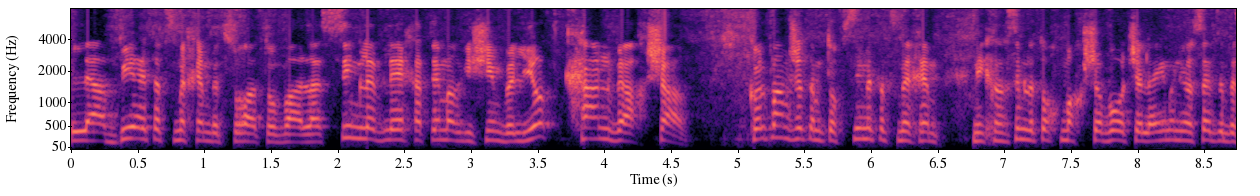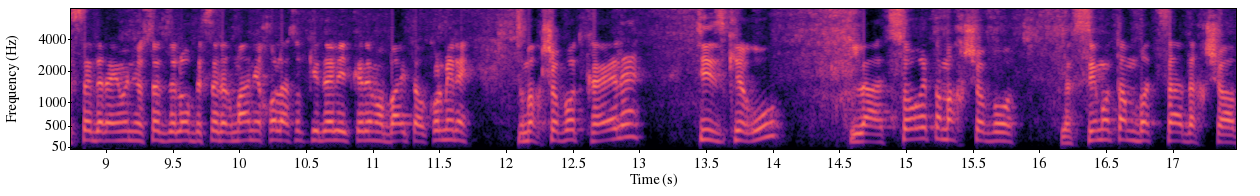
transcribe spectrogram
להביע את עצמכם בצורה טובה, לשים לב לאיך אתם מרגישים ולהיות כאן ועכשיו. כל פעם שאתם תופסים את עצמכם, נכנסים לתוך מחשבות של האם אני עושה את זה בסדר, האם אני עושה את זה לא בסדר, מה אני יכול לעשות כדי להתקדם הביתה, או כל מיני מחשבות כאלה, תזכרו לעצור את המחשבות, לשים אותן בצד עכשיו,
